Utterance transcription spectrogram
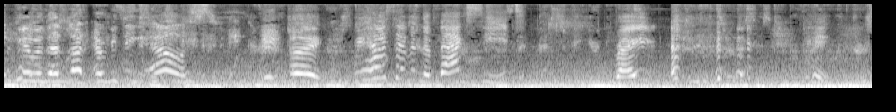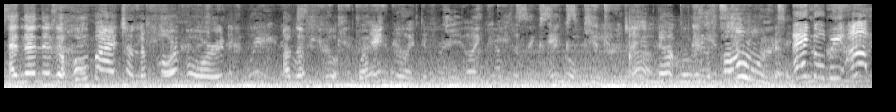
Okay, but that's not everything else. Alright, we have some in the back seat, right? And then there's a whole bunch on the floorboard. Wait, On the floor. What? angle it differently. Like you have to angle me I'm not moving the phone. Angle me up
